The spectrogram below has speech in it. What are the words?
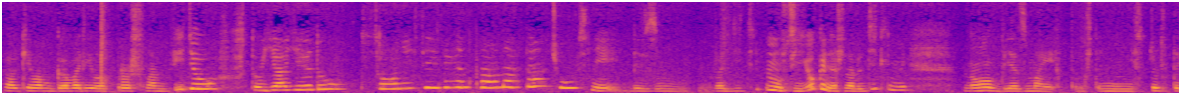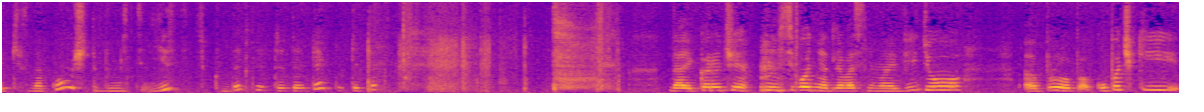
Как я вам говорила в прошлом видео, что я еду к Соне Сиренко на дачу с ней, без родителей, ну, с ее, конечно, родителями, но без моих, потому что они не столь такие знакомы, чтобы вместе ездить куда-то. Да, и, короче, сегодня я для вас снимаю видео э, про покупочки,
